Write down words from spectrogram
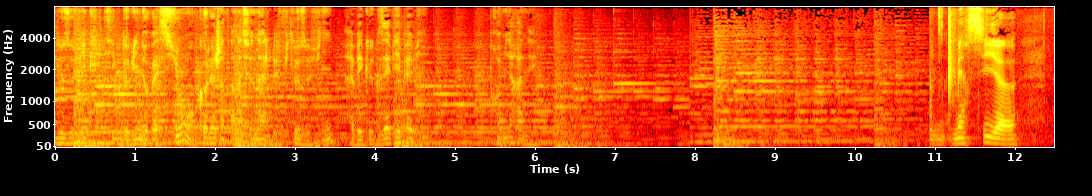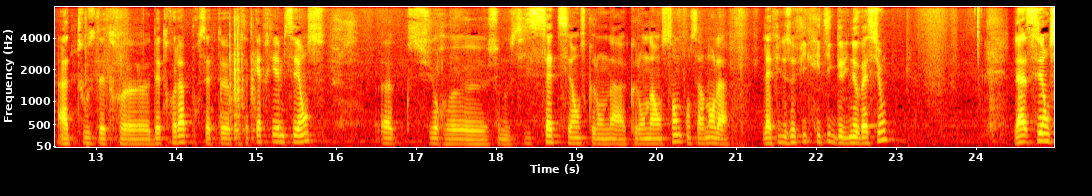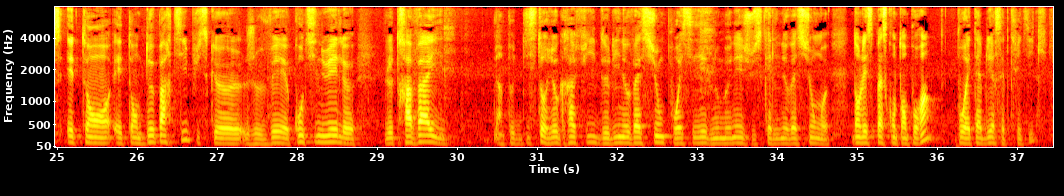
philosophie critique de l'innovation au Collège international de philosophie avec Xavier Pavie. Première année. Merci euh, à tous d'être euh, d'être là pour cette, pour cette quatrième séance euh, sur, sur nos six, sept séances que l'on a, a ensemble concernant la, la philosophie critique de l'innovation. La séance est en, est en deux parties puisque je vais continuer le, le travail un peu d'historiographie de l'innovation pour essayer de nous mener jusqu'à l'innovation dans l'espace contemporain, pour établir cette critique.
